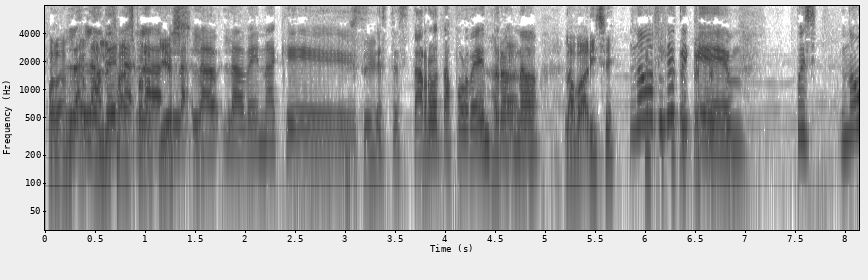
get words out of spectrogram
para la, vena, para pies, la, vena que este. este. está rota por dentro, no. La, varice. No, fíjate que, pues no,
